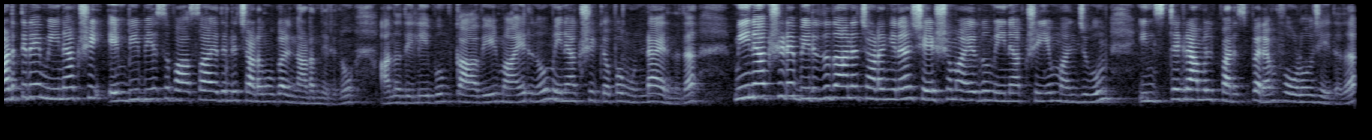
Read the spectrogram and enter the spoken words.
അടുത്തിടെ Meenakshi M B B S പാസ്സായതിന്റെ ചടങ്ങുകൾ നടന്നിരുന്നു. അന്ന് ദിലീപും കാവ്യയുമായിരുന്നു മീനാക്ഷിക്കൊപ്പം ഉണ്ടായിരുന്നത്. മീനാക്ഷിയുടെ ബിരുദദാന ചടങ്ങിന് ശേഷമായിരുന്നു മീനാക്ഷിയും മഞ്ജുവും ഇൻസ്റ്റഗ്രാമിൽ പരസ്പരം ഫോളോ ചെയ്തത്.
